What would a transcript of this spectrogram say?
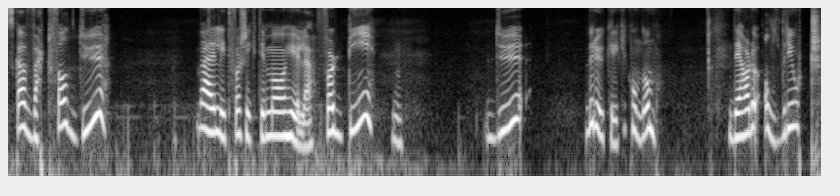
skal i hvert fall du være litt forsiktig med å hyle. Fordi Mm. du bruker ikke kondom. Det har du aldri gjort.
